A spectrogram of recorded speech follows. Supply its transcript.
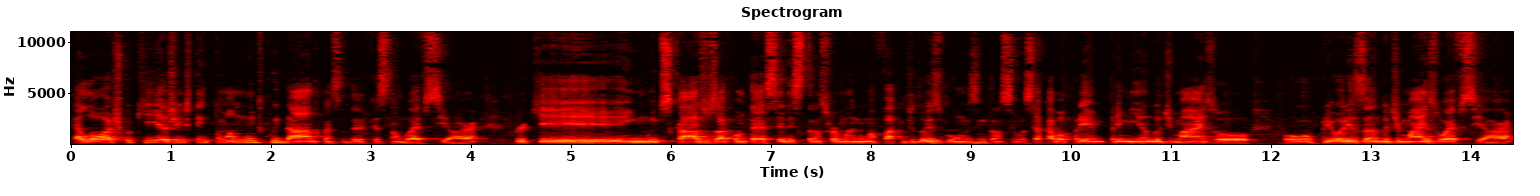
É lógico que a gente tem que tomar muito cuidado com essa questão do FCR, porque em muitos casos acontece ele se transformando em uma faca de dois gumes. Então, se você acaba premiando demais ou, ou priorizando demais o FCR,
